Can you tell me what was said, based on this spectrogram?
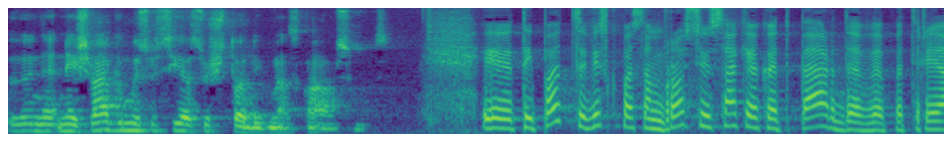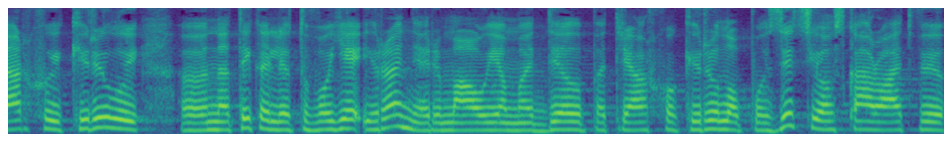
ne, neišvengiamai susijęs su šito lygmens klausimas. E, taip pat viskupas Ambrosijus sakė, kad perdavė patriarchui Kirilui, e, na tai, kad Lietuvoje yra nerimaujama dėl patriarcho Kirilo pozicijos karo atveju.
